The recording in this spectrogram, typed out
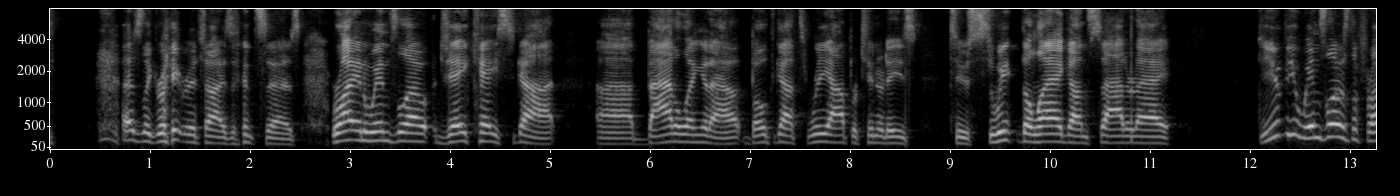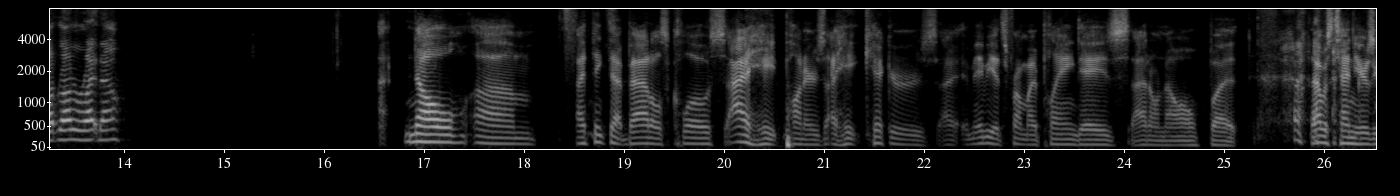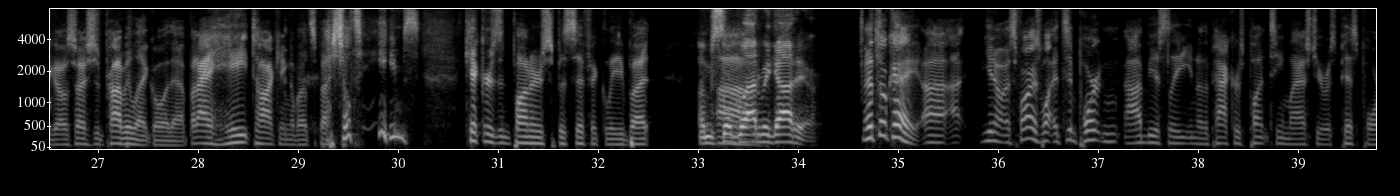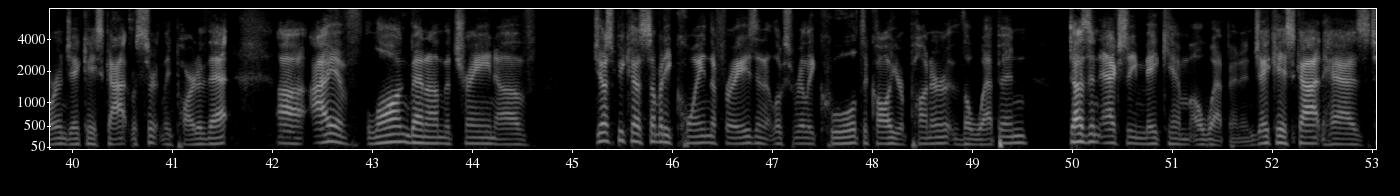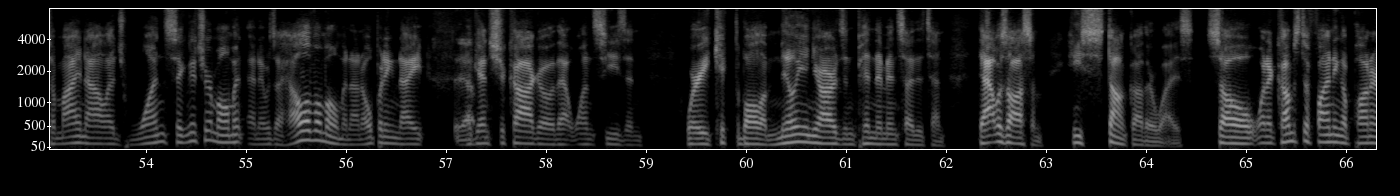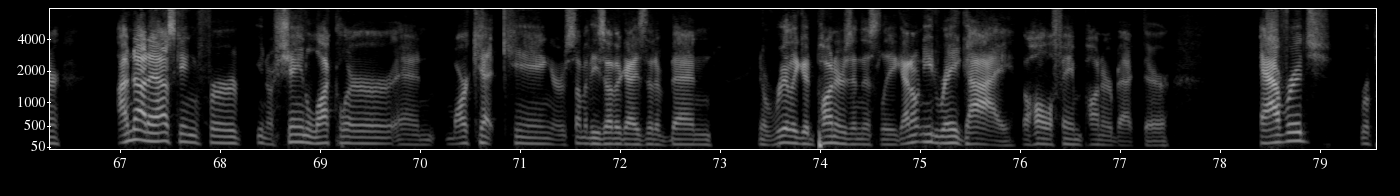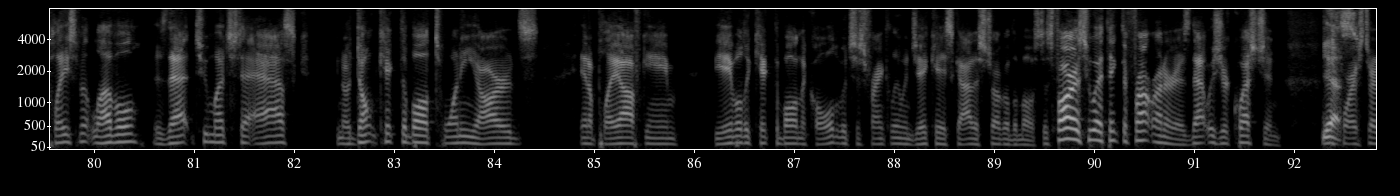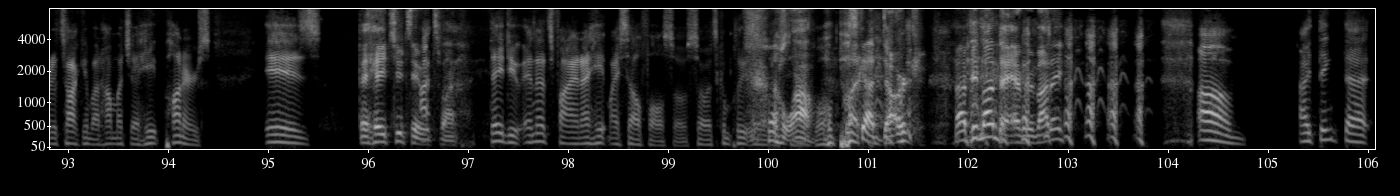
As the great Rich Eisen says, Ryan Winslow, J.K. Scott uh, battling it out. Both got three opportunities to sweep the leg on Saturday. Do you view Winslow as the front runner right now? No, um, I think that battle's close. I hate punters. I hate kickers. I, maybe it's from my playing days. I don't know, but that was 10 years ago. So I should probably let go of that. But I hate talking about special teams, kickers and punters specifically. But I'm so uh, glad we got here. That's okay. Uh, you know, as far as what it's important, obviously, you know, the Packers punt team last year was piss poor, and J.K. Scott was certainly part of that. Uh, I have long been on the train of just because somebody coined the phrase and it looks really cool to call your punter the weapon doesn't actually make him a weapon. And J.K. Scott has, to my knowledge, one signature moment, and it was a hell of a moment on opening night yep. against Chicago that one season where he kicked the ball a million yards and pinned them inside the 10. That was awesome. He stunk otherwise. So when it comes to finding a punter, I'm not asking for, you know, Shane Lechler and Marquette King or some of these other guys that have been you know, really good punters in this league. I don't need Ray Guy, the Hall of Fame punter back there. Average replacement level, is that too much to ask? You know, don't kick the ball 20 yards in a playoff game. Be able to kick the ball in the cold, which is frankly when J.K. Scott has struggled the most. As far as who I think the front runner is, that was your question. Yes. Before I started talking about how much I hate punters, is they hate you too. It's fine. They do, and that's fine. I hate myself also, so it's completely oh wow. But... It's got dark. Happy Monday, everybody. um, I think that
